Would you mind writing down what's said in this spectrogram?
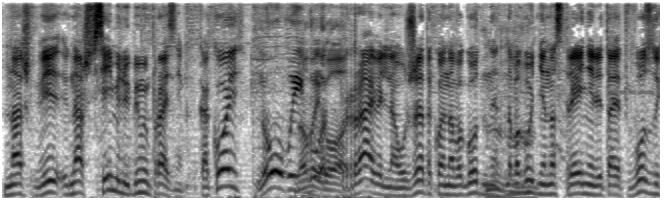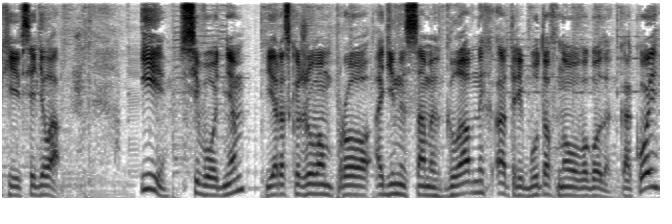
наш, наш всеми любимый праздник. Какой? Новый, Новый год. год. Правильно, уже такое новогодное, новогоднее настроение летает в воздухе и все дела. И сегодня я расскажу вам про один из самых главных атрибутов Нового года. Какой?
